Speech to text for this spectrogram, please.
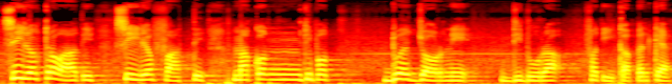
Sì li ho trovati sì li ho fatti ma con tipo due giorni di dura fatica perché?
